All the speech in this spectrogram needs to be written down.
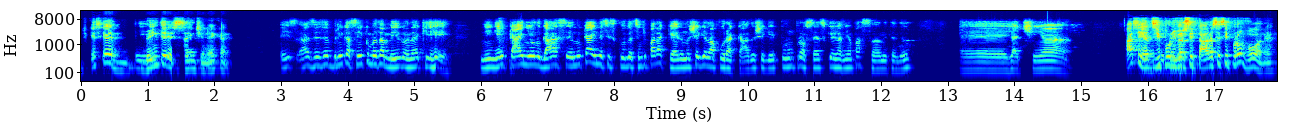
Acho que esse que é bem interessante, né, cara? Isso, às vezes eu brinco assim com meus amigos, né, que ninguém cai em nenhum lugar. Eu não caí nesses clubes assim de paraquedas. Eu não cheguei lá por acaso, eu cheguei por um processo que eu já vinha passando, entendeu? É, já tinha. Ah, sim, antes de ir para universitário, você se provou, né?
